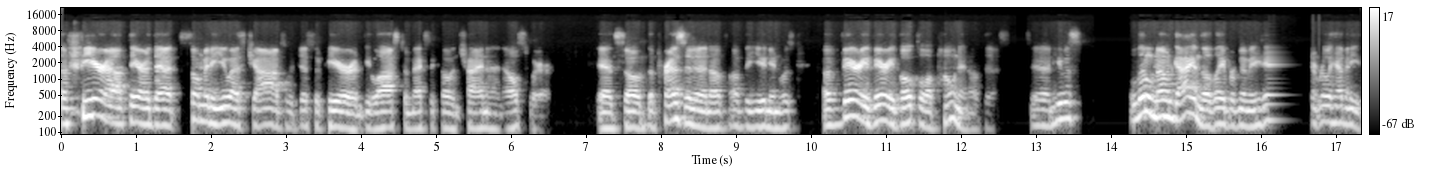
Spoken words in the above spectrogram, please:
the fear out there that so many US jobs would disappear and be lost to Mexico and China and elsewhere. And so the president of, of the union was a very, very vocal opponent of this. And he was a little known guy in the labor movement. He didn't really have any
